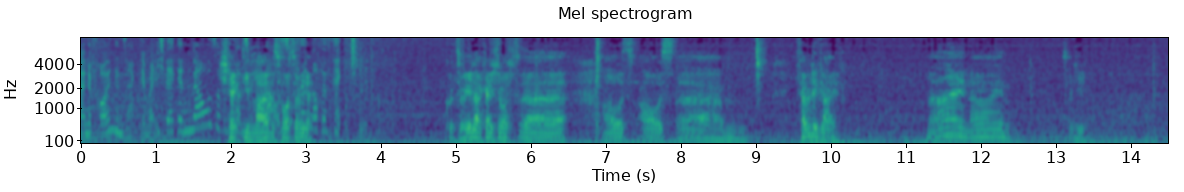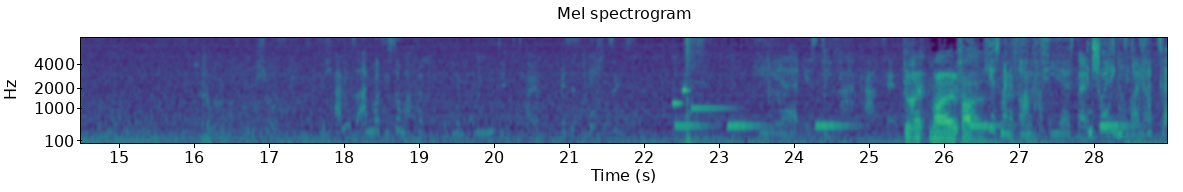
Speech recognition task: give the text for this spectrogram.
Meine Freundin sagt immer, ich wäre genauso wie Check die mal, bevor aus es dann wieder-. Consuela kenne ich nur aus, äh, aus, aus ähm, Family Guy. Nein, nein. Was ist denn die? Alles an, was ich so mache Direkt mal. Fahr Hier ist meine Fahrkarte. hier ist ein Entschuldigen Foto Sie die Kratzer,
